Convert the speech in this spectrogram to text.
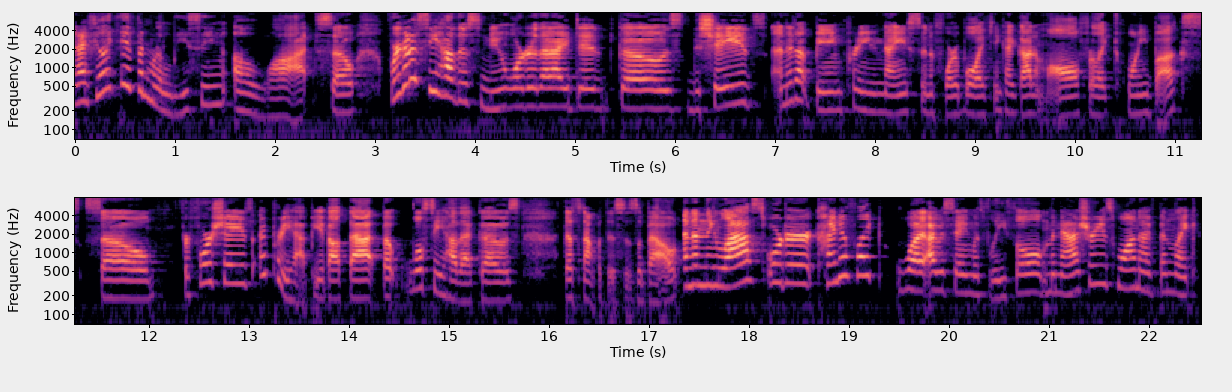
And I feel like they've been releasing a lot. So we're to see how this new order that I did goes. The shades ended up being pretty nice and affordable. I think I got them all for like 20 bucks. So for four shades, I'm pretty happy about that, but we'll see how that goes. That's not what this is about. And then the last order, kind of like what I was saying with Lethal, Menagerie is one I've been like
